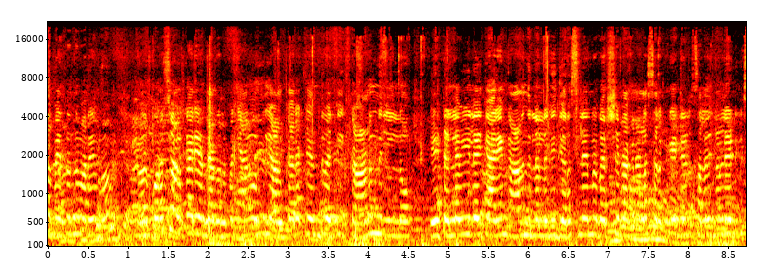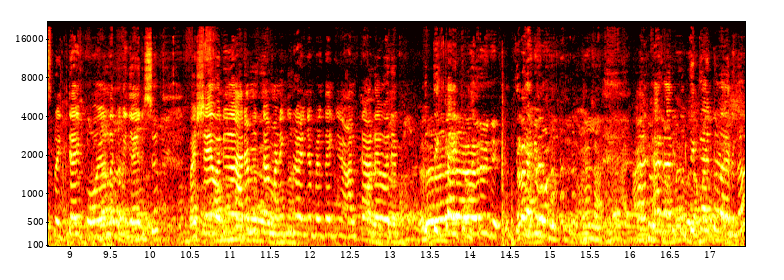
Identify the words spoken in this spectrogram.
സമയത്തെന്ന് പറയുമ്പോൾ കുറച്ച് ആൾക്കാരെ ഉണ്ടായിരുന്നു അപ്പം ഞാൻ ഒത്തിരി ആൾക്കാരൊക്കെ എന്ത് പറ്റി കാണുന്നില്ലല്ലോ. ഈ ടെല്ലവിയിലേക്ക് കാര്യം കാണുന്നില്ലല്ലോ. ഈ ജെറുസലേം ബർഷ അങ്ങനെയുള്ള സർക്കിട്ട് സ്ഥലങ്ങളിലേക്ക് സ്പ്ലിറ്റ് ആയി പോയോ എന്നൊക്കെ വിചാരിച്ചു. പക്ഷേ ഒരു അരമുക്കാൽ മണിക്കൂർ കഴിഞ്ഞപ്പോഴത്തേക്ക് ആൾക്കാരുടെ ഒരു കുത്തിക്കയറ്റം ആൾക്കാരുടെ ഒരു കുത്തിക്കയറ്റമായിരുന്നു.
